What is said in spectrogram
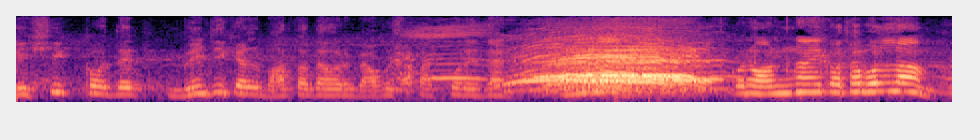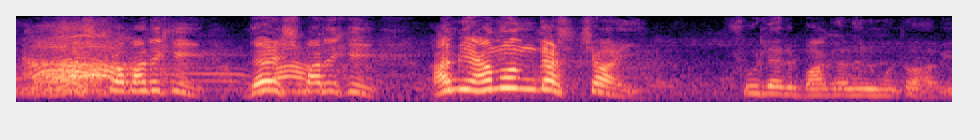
এই শিক্ষকদের মেডিকেল ভাতা দেওয়ার ব্যবস্থা করে দেন। কোনো অন্যায় কথা বললাম? রাষ্ট্র মানে কি? দেশ মানে কি? আমি এমন দেশ চাই, ফুলের বাগানের মতো হবে।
